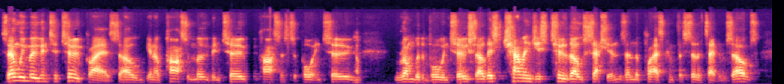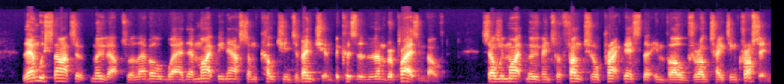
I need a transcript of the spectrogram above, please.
So then we move into two players. So you know, pass and move in two, pass and support in two. Yep. Run with the ball in two. So there's challenges to those sessions, and the players can facilitate themselves. Then we start to move up to a level where there might be now some coach intervention because of the number of players involved. So we might move into a functional practice that involves rotating crossing,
